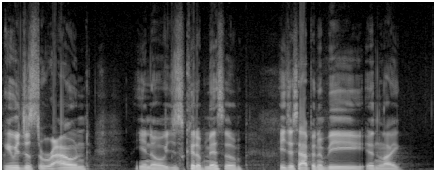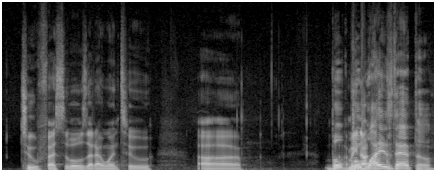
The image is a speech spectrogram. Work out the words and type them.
he was just around you know you just could have missed him he just happened to be in like two festivals that i went to uh But, I mean, but I- why is that though?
